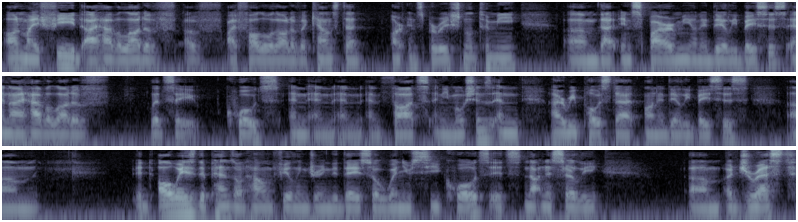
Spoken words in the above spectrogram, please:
on my feed, I have a lot of of I follow a lot of accounts that are inspirational to me, um, that inspire me on a daily basis, and I have a lot of, let's say, quotes and and and and thoughts and emotions, and I repost that on a daily basis. Um, it always depends on how I'm feeling during the day. So when you see quotes, it's not necessarily um, addressed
